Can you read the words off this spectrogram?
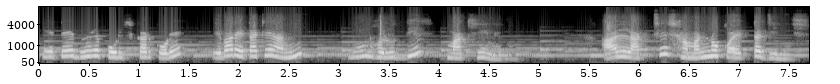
কেটে ধুয়ে পরিষ্কার করে। এবার এটাকে আমি নুন, হলুদ দিয়ে মাখিয়ে নেব। আর লাগছে সামান্য কয়েকটা জিনিস।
